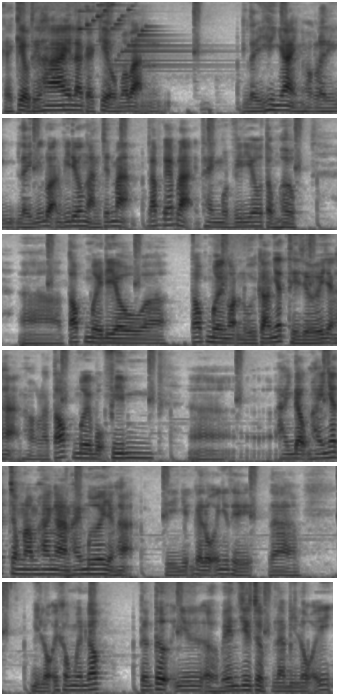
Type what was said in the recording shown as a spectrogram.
cái kiểu thứ hai là cái kiểu mà bạn lấy hình ảnh hoặc là lấy, lấy những đoạn video ngắn trên mạng lắp ghép lại thành một video tổng hợp uh, top 10 điều uh, top 10 ngọn núi cao nhất thế giới chẳng hạn hoặc là top 10 bộ phim uh, hành động hay nhất trong năm 2020 chẳng hạn. Thì những cái lỗi như thế là bị lỗi không nguyên gốc. Tương tự như ở bên YouTube là bị lỗi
